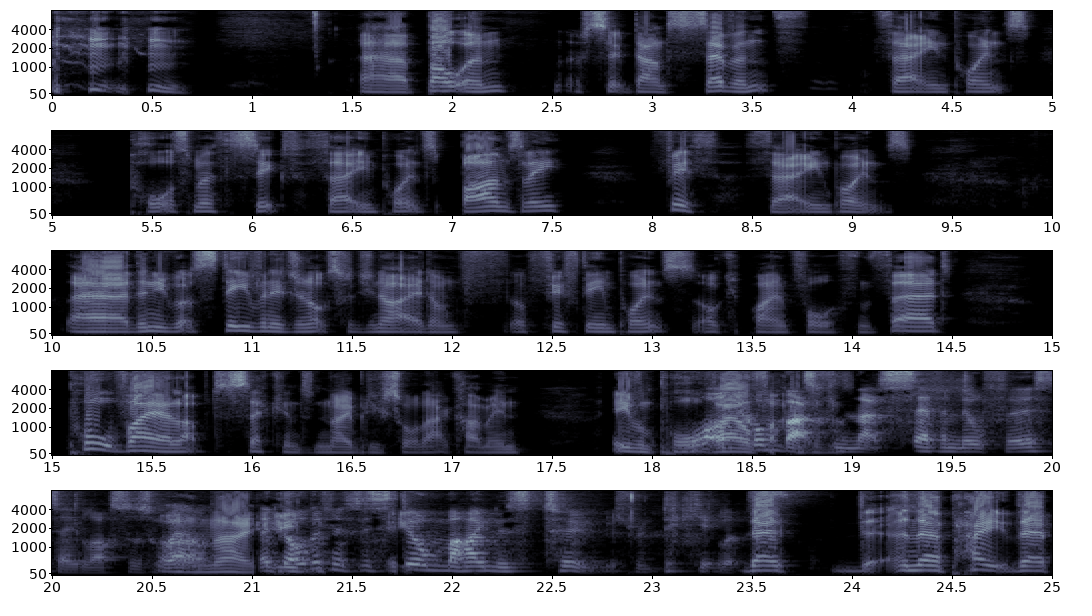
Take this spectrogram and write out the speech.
uh, Bolton have slipped down to seventh, thirteen points. Portsmouth sixth, thirteen points. Barnsley fifth, thirteen points. Uh, then you've got Stevenage and Oxford United on f- fifteen points, occupying fourth and third. Port Vale up to second. Nobody saw that coming. Even Port what Vale a comeback from that 7 0 first day loss as well. Oh, no. The goal It- difference is still minus two. It's ridiculous. they're th- and they're play they're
